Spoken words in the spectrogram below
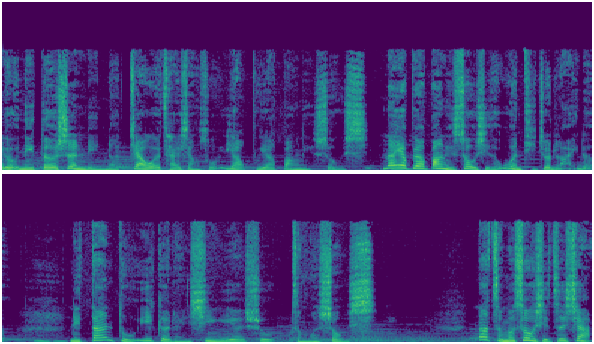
有你得圣灵了，教会才想说要不要帮你受洗。那要不要帮你受洗的问题就来了。你单独一个人信耶稣，怎么受洗？那怎么受洗之下？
